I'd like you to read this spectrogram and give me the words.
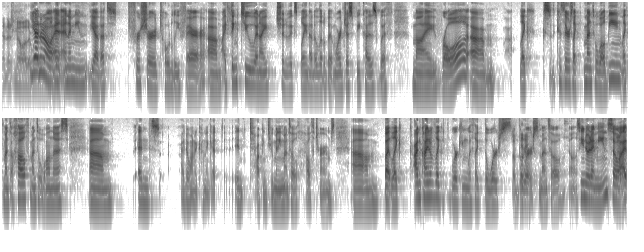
and there's no other. Way. Yeah, no, no, and, and I mean, yeah, that's for sure totally fair. Um, I think too, and I should have explained that a little bit more, just because with my role, um, like because there's like mental well-being, like mental health, mental wellness, um, and I don't want to kind of get in talking too many mental health terms, um, but like I'm kind of like working with like the worst of the Okay. worst mental illness. You know what I mean? So Yeah. I,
